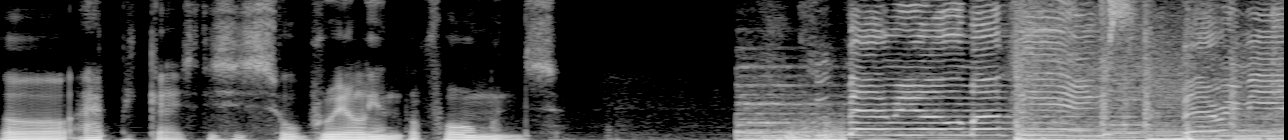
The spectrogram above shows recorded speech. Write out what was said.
uh, epic guys. This is so brilliant performance. Bury all of my things, bury me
